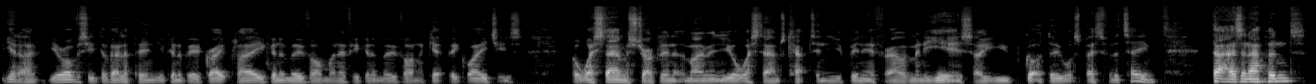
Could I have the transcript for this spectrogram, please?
you know, you're obviously developing. You're going to be a great player. You're going to move on whenever you're going to move on and get big wages. But West Ham are struggling at the moment. You're West Ham's captain. You've been here for however many years. So you've got to do what's best for the team. That hasn't happened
